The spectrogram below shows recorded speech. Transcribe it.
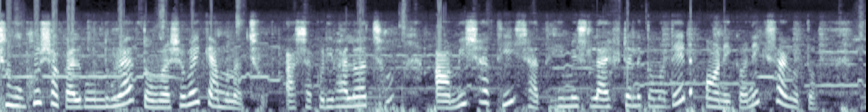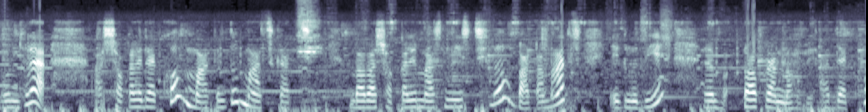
শুভ সকাল বন্ধুরা, তোমরা সবাই কেমন আছো? আশা করি ভালো আছো। আমি সাথী সাথী হিমেশ লাইফস্টাইলে তোমাদের অনেক অনেক স্বাগত। বন্ধুরা আর সকালে দেখো মা কিন্তু মাছ কাটছে। বাবা সকালে মাছ নিয়ে এসেছিল, বাটা মাছ, এগুলো দিয়ে টক রান্না হবে। আর দেখো,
